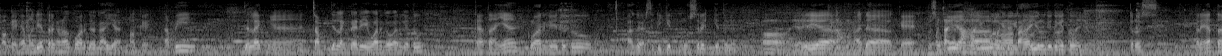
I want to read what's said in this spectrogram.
Oke. emang dia terkenal keluarga kaya Oke. tapi jeleknya cap jelek dari warga-warga tuh katanya keluarga itu tuh agak sedikit musrik gitu katanya Oh, iya. jadi iya, ya ngerti, ngerti. ada kayak pesugihan lah, tahayul oh, gitu-gitu. tahayul Ah, gitu-gitu tahayul. terus ternyata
